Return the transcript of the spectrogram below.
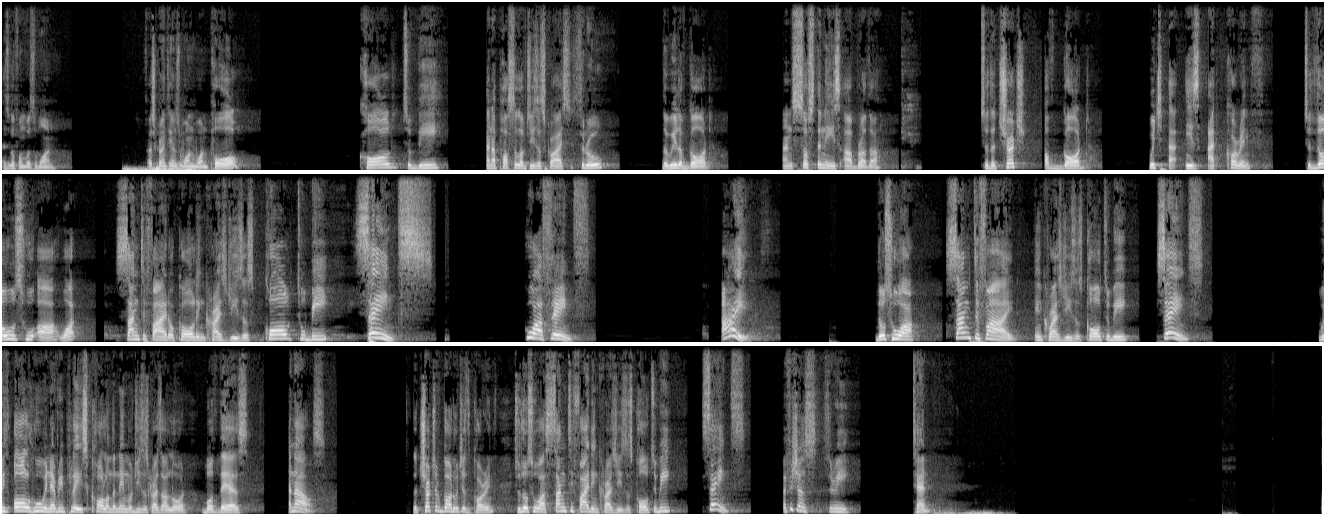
Let's go from verse 1. 1 Corinthians 1 1. Paul, called to be an apostle of Jesus Christ through the will of God, and Sosthenes, our brother, to the church of God, which uh, is at Corinth, to those who are what? Sanctified or called in Christ Jesus, called to be saints. Who are saints? I. Those who are sanctified in Christ Jesus, called to be saints. With all who in every place call on the name of Jesus Christ our Lord, both theirs and ours. The church of God, which is Corinth, to those who are sanctified in Christ Jesus, called to be saints. Ephesians 3 10.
